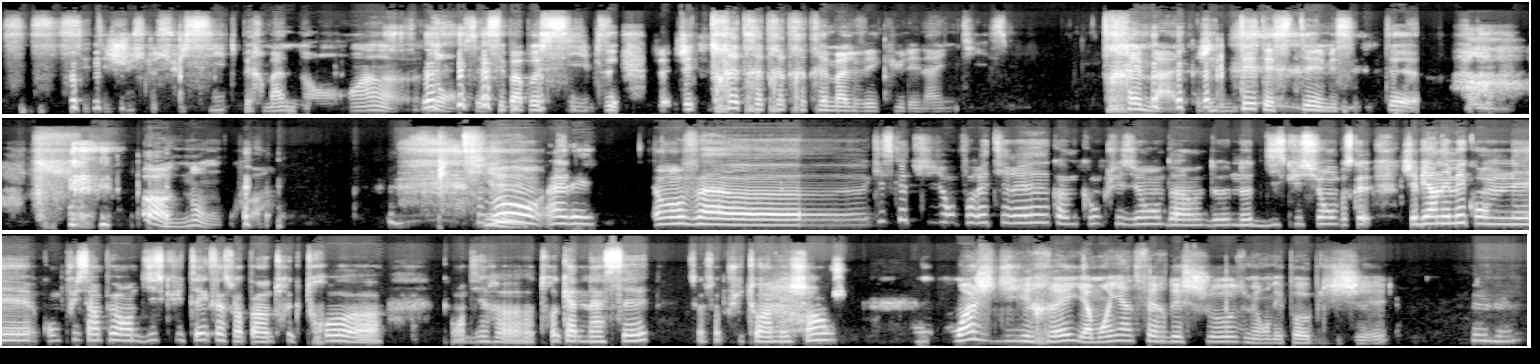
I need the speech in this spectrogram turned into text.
c'était juste le suicide permanent, hein, non, c'est pas possible, j'ai très, très, très, très, très mal vécu les 90s. Très mal, j'ai détesté, mais c'était oh non, quoi. Pitié. Bon, allez, on va, heu, qu'est-ce que tu on pourrait tirer comme conclusion d'un de notre discussion? Parce que j'ai bien aimé qu'on ait qu'on puisse un peu en discuter, que ça soit pas un truc trop, heu, comment dire? Heu, trop cadenassé, que ça soit plutôt un échange. Moi, je dirais, il y a moyen de faire des choses, mais on n'est pas obligé. Mmh mh.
